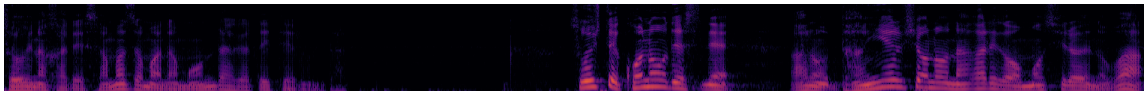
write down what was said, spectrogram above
そういう中でさまざまな問題が出てるんだ。そしてこのですねあのダニエル書の流れが面白いのは、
